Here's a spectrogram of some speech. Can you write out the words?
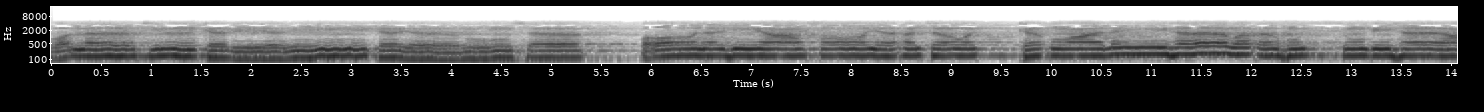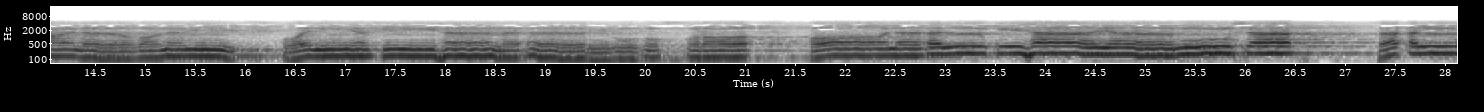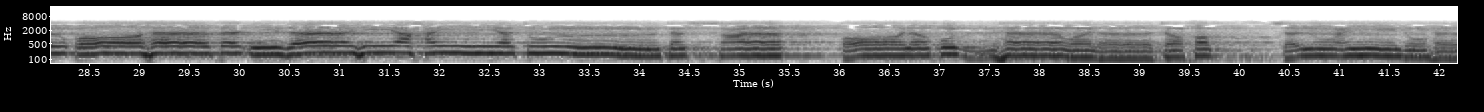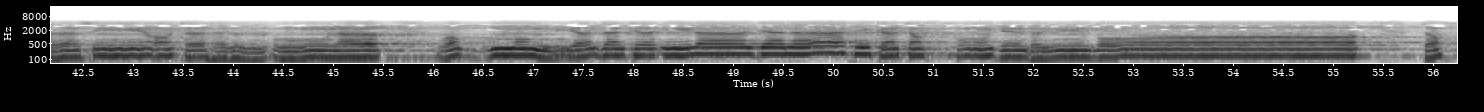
وما تلك بيمينك يا موسى قال هي عصاي أتوكأ عليها وأهش بها على غنمي ولي فيها مآرب أخرى قال ألقها يا فألقاها فإذا هي حية تسعى. قال خذها ولا تخف سنعيدها سيرتها الأولى. واضمم يدك إلى جناحك تخرج بيضاء تخرج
